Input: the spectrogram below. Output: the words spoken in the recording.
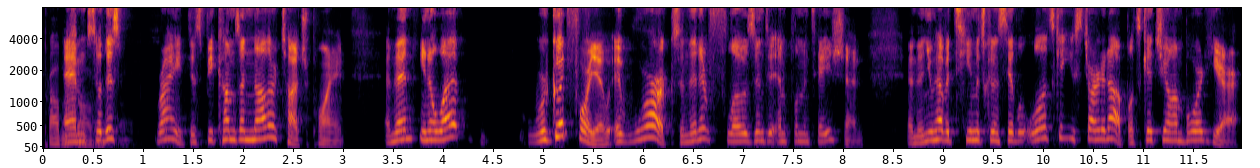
Problem And so this, right, this becomes another touch point. And then, you know what? We're good for you. It works. And then it flows into implementation. And then you have a team that's going to say, well, let's get you started up. Let's get you on board here.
